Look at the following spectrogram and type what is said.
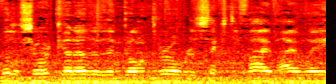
Little shortcut other than going through over the 65 highway.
